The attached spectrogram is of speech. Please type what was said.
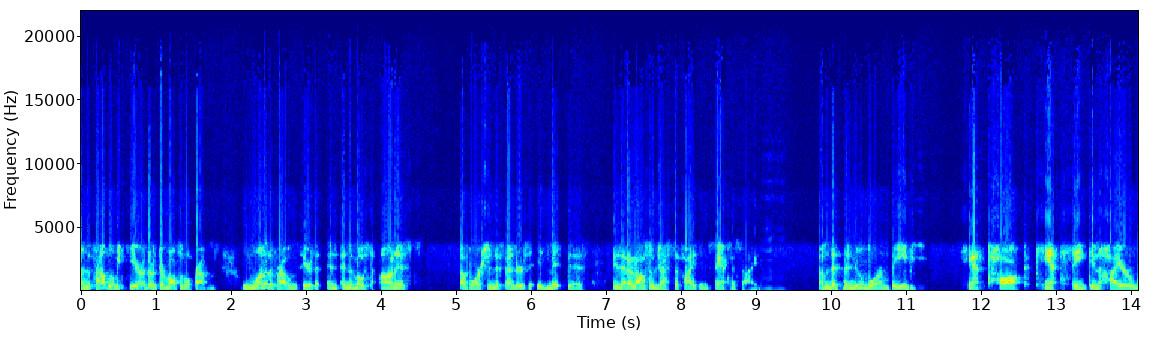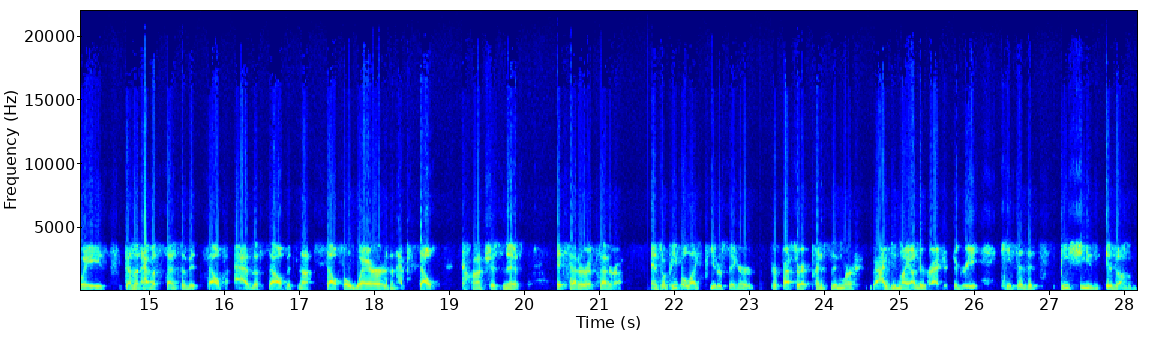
And the problem here, there, there are multiple problems. One of the problems here is that, and, and the most honest abortion defenders admit this, is that it also justifies infanticide. Mm-hmm. Um, that the newborn baby can't talk, can't think in higher ways, doesn't have a sense of itself as a self, it's not self aware, doesn't have self consciousness, et cetera, et cetera. And so people like Peter Singer, professor at Princeton, where I did my undergraduate degree, he says it's speciesism,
